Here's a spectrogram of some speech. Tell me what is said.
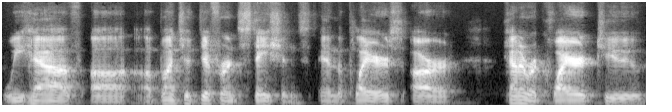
we have uh, a bunch of different stations, and the players are kind of required to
